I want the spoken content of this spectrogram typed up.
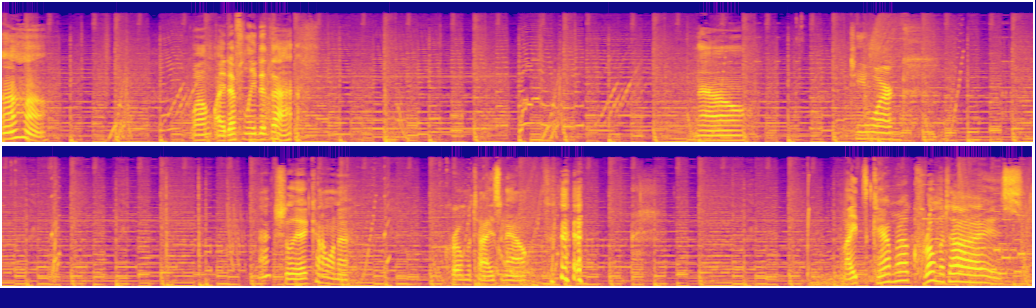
Uh-huh. Well, I definitely did that. Now, teamwork. Actually, I kind of want to chromatize now. Lights, camera, chromatize!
